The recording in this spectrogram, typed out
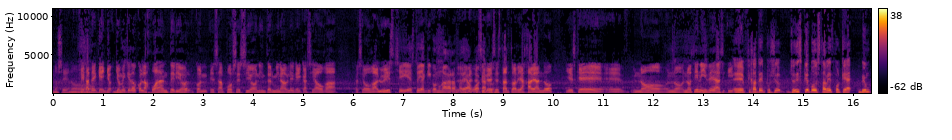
no sé, no... Fíjate que yo, yo me quedo con la jugada anterior, con esa posesión interminable que casi ahoga, casi ahoga a Luis. Sí, estoy aquí con una garrafa de agua, Sí, debes estar todavía jadeando y es que eh, no, no, no tiene ideas. Y, Eh, fíjate, pues yo, yo discrepo esta vez porque veo un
